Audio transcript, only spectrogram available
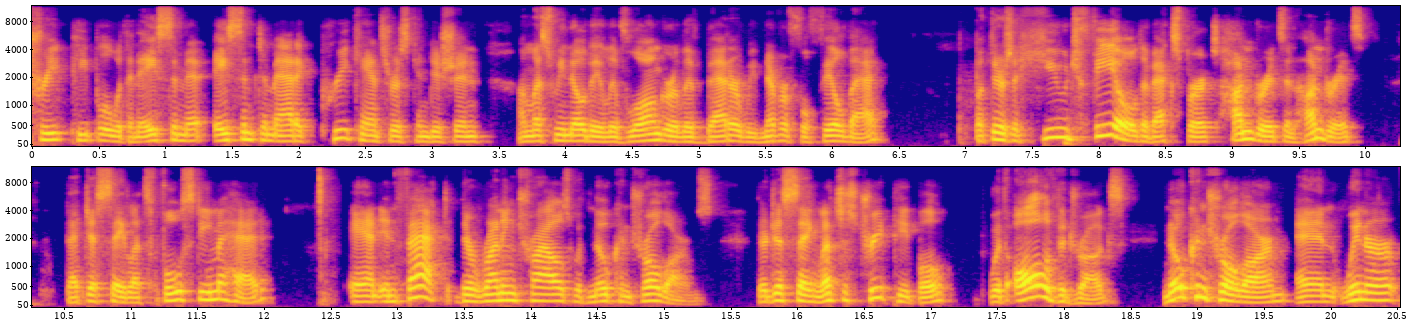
treat people with an asymptomatic precancerous condition unless we know they live longer, live better. We've never fulfilled that. But there's a huge field of experts, hundreds and hundreds, that just say, let's full steam ahead. And in fact, they're running trials with no control arms. They're just saying, let's just treat people with all of the drugs, no control arm, and winner,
